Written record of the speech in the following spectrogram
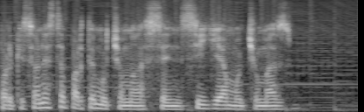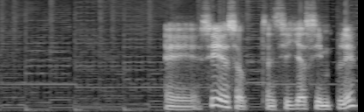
porque son esta parte mucho más sencilla, mucho más... Eh, sí, eso, sencilla, simple,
